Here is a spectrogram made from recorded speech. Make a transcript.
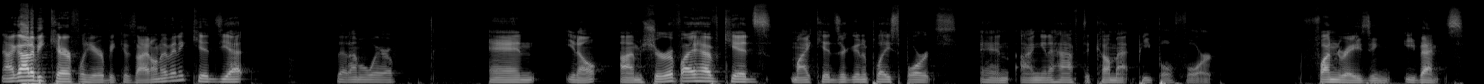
Now I got to be careful here because I don't have any kids yet that I'm aware of. And, you know, I'm sure if I have kids, my kids are going to play sports and I'm going to have to come at people for fundraising events.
